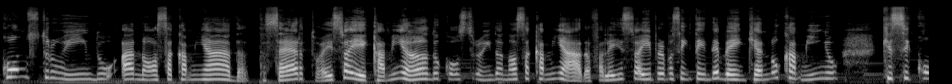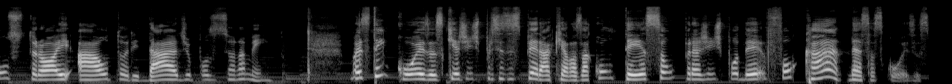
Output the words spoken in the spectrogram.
construindo a nossa caminhada, tá certo? É isso aí, caminhando, construindo a nossa caminhada. Falei isso aí para você entender bem, que é no caminho que se constrói a autoridade, o posicionamento. Mas tem coisas que a gente precisa esperar que elas aconteçam para a gente poder focar nessas coisas.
